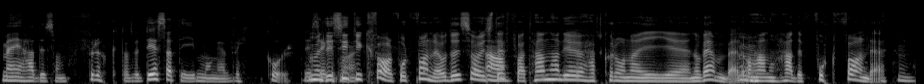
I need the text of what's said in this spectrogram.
Men jag hade som fruktansvärt, det satt i många veckor. Det men det sitter många... ju kvar fortfarande och det sa ju ja. Steffo att han hade ju haft corona i eh, november mm. och han hade fortfarande mm.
